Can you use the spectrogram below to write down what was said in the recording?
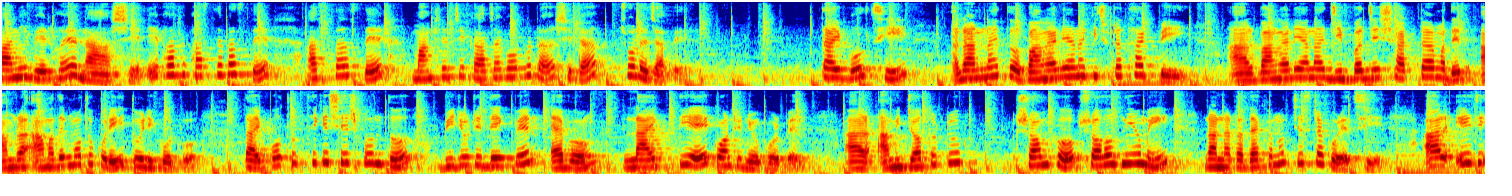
পানি বের হয়ে না আসে, এভাবে ভাজতে ভাজতে আস্তে আস্তে মাংসের যে কাঁচা গন্ধটা, সেটা চলে যাবে। তাই বলছি, রান্নায় তো বাঙালিয়ানা কিছুটা থাকবেই। আর বাঙালিয়ানা জিব্বার যে স্বাদটা আমাদের, আমরা আমাদের মতো করেই তৈরি করব। তাই প্রথম থেকে শেষ পর্যন্ত ভিডিওটি দেখবেন এবং লাইক দিয়ে কন্টিনিউ করবেন। আর আমি যতটুক সম্ভব সহজ নিয়মেই রান্নাটা দেখানোর চেষ্টা করেছি। আর এই যে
